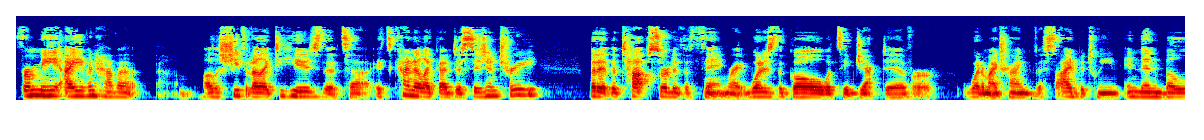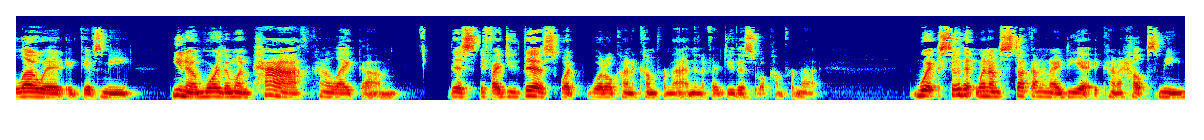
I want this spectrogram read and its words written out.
for me, I even have a, um, a sheet that I like to use that's uh, it's kind of like a decision tree, but at the top, sort of the thing, right? What is the goal? What's the objective? Or what am I trying to decide between? And then below it, it gives me you know, more than one path, kind of like um, this. If I do this, what what'll kind of come from that, and then if I do this, what'll come from that. So that when I'm stuck on an idea, it kind of helps me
